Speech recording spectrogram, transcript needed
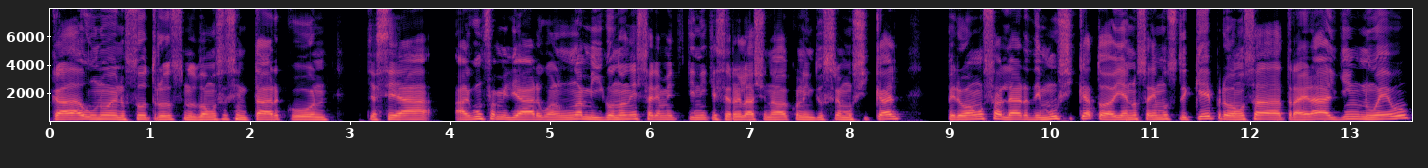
cada uno de nosotros nos vamos a sentar con, ya sea algún familiar o algún amigo, no necesariamente tiene que ser relacionado con la industria musical, pero vamos a hablar de música, todavía no sabemos de qué, pero vamos a traer a alguien nuevo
